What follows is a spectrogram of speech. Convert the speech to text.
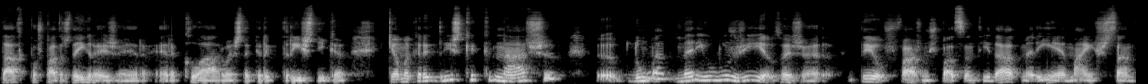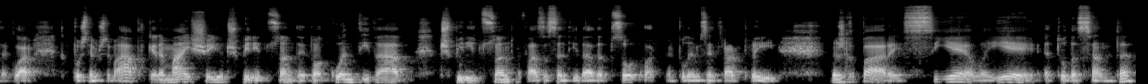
dado que para os padres da Igreja era, era claro esta característica, que é uma característica que nasce uh, de uma Mariologia, ou seja, Deus faz-nos para a santidade, Maria é mais santa. Claro depois temos de ah, porque era mais cheia do Espírito Santo, então a quantidade de Espírito Santo que faz a santidade da pessoa, claro, não podemos entrar por aí. Mas reparem, se ela é a toda santa,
